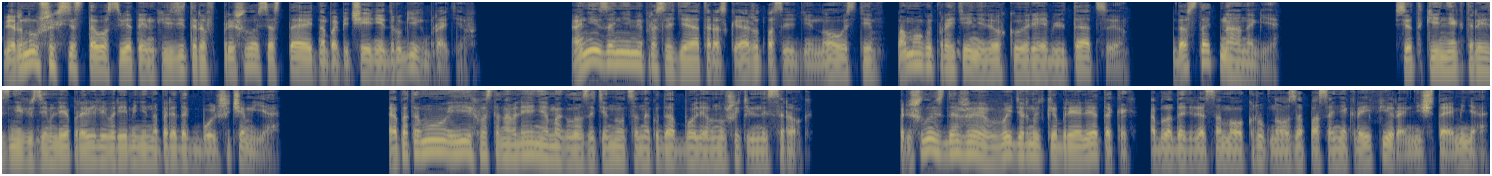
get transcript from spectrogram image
Вернувшихся с того света инквизиторов пришлось оставить на попечении других братьев. Они за ними проследят, расскажут последние новости, помогут пройти нелегкую реабилитацию, достать на ноги. Все-таки некоторые из них в земле провели времени на порядок больше, чем я. А потому и их восстановление могло затянуться на куда более внушительный срок. Пришлось даже выдернуть кабриолета как обладателя самого крупного запаса некроэфира, не считая меня,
